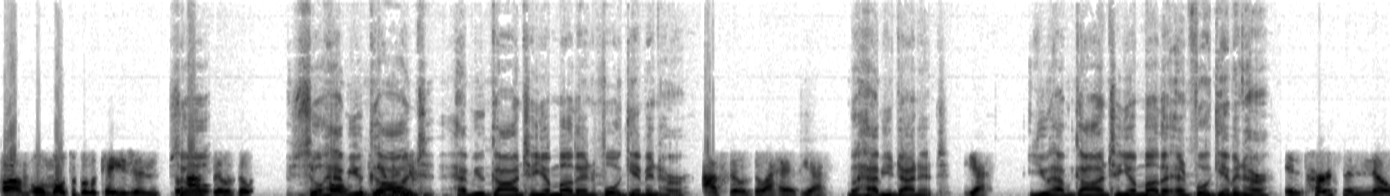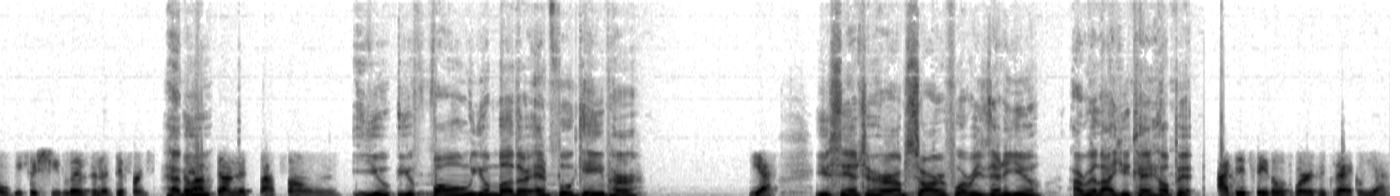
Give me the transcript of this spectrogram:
um, on multiple occasions. So, I feel as though So have you forgiven. gone? To, have you gone to your mother and forgiven her? I feel as though I have. Yes, But have you done it? yes. You have gone to your mother and forgiven her. In person, no, because she lives in a different. Have so you I've done this by phone. you you phoned your mother and forgave her? Yes, You said to her, "I'm sorry for resenting you. I realize you can't help it." I did say those words exactly. Yes,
